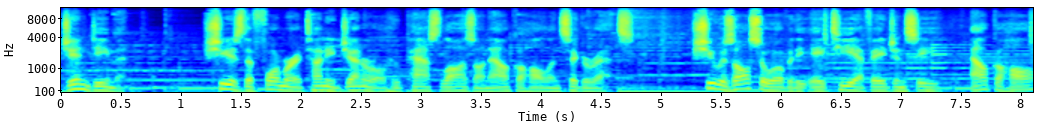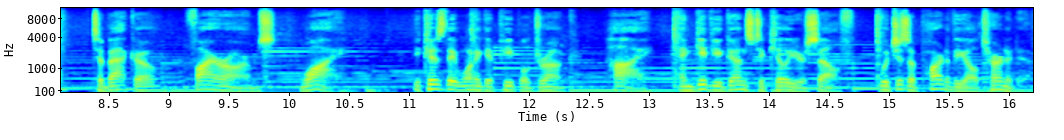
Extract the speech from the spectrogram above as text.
Jinn demon. She is the former Attorney General who passed laws on alcohol and cigarettes. She was also over the ATF agency, alcohol, tobacco, firearms. Why? Because they want to get people drunk, high, and give you guns to kill yourself, which is a part of the alternative.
